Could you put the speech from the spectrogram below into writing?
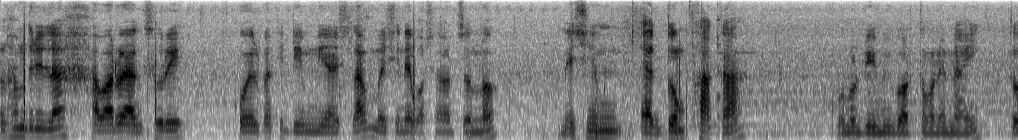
আলহামদুলিল্লাহ, আবারও এক ঝুড়ি কোয়েল পাখির ডিম নিয়ে আসলাম মেশিনে বসানোর জন্য। মেশিন একদম ফাঁকা, কোনো ডিমই বর্তমানে নাই। তো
